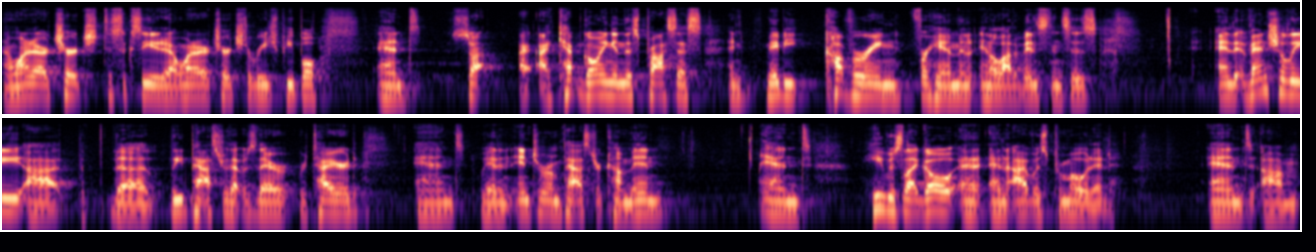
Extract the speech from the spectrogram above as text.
And I wanted our church to succeed. And I wanted our church to reach people. And so I, I kept going in this process and maybe covering for him in, in a lot of instances. And eventually, uh, the, the lead pastor that was there retired, and we had an interim pastor come in, and he was let go, and, and I was promoted. And um,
